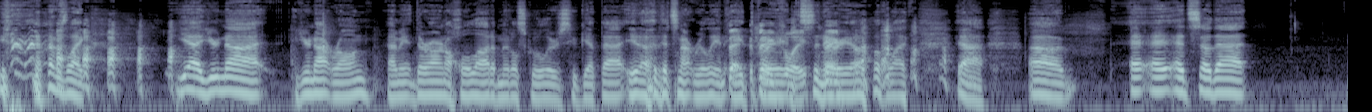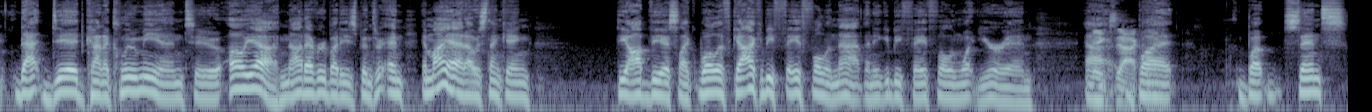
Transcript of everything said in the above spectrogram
I was like, yeah, you're not. You're not wrong. I mean, there aren't a whole lot of middle schoolers who get that. You know, that's not really an eighth grade scenario of life. Yeah, um, and, and so that that did kind of clue me into oh yeah not everybody's been through and in my head i was thinking the obvious like well if god could be faithful in that then he could be faithful in what you're in Uh, Exactly. but but since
